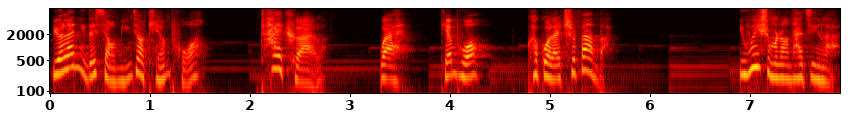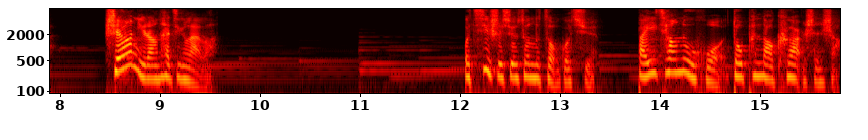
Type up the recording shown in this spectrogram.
原来你的小名叫田婆，太可爱了。喂，田婆，快过来吃饭吧。你为什么让他进来？谁让你让他进来了？我气势汹汹的走过去，把一腔怒火都喷到科尔身上。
